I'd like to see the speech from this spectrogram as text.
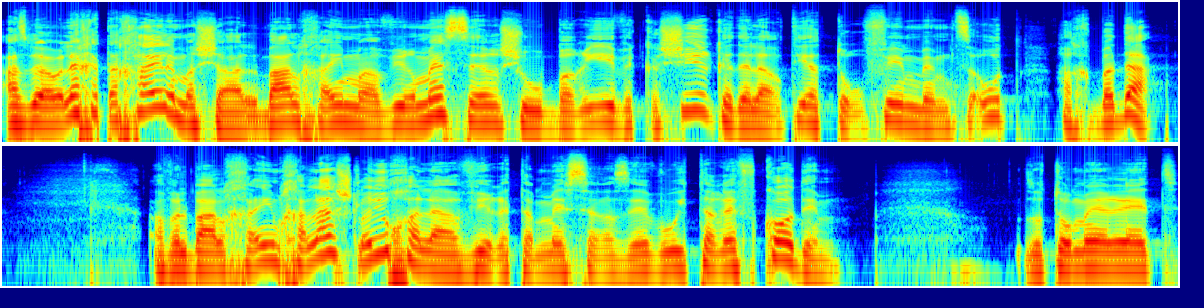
אז בממלכת החי למשל, בעל חיים מעביר מסר שהוא בריא וכשיר כדי להרתיע טורפים באמצעות הכבדה. אבל בעל חיים חלש לא יוכל להעביר את המסר הזה והוא יטרף קודם. זאת אומרת,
